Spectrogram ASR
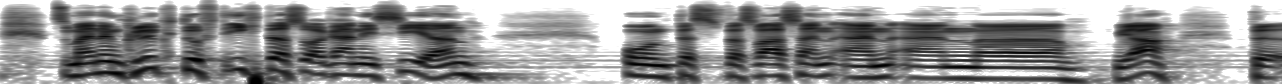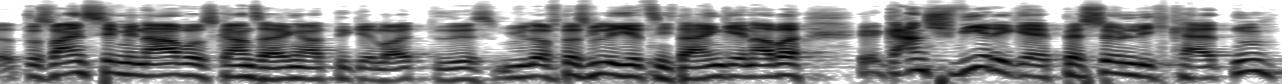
zu meinem Glück durfte ich das organisieren. Und das, das war so ein, ein, ein äh, ja, das war ein Seminar, wo es ganz eigenartige Leute, das auf das will ich jetzt nicht eingehen, aber ganz schwierige Persönlichkeiten.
